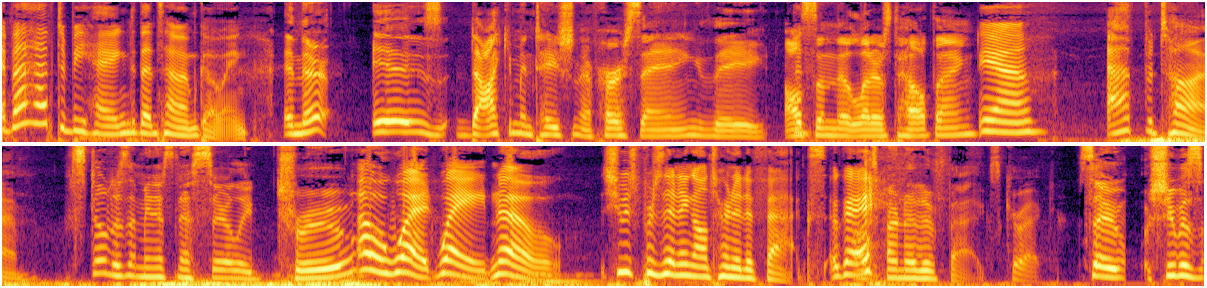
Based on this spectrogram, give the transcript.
If I have to be hanged, that's how I'm going. And there is documentation of her saying the I'll send the letters to hell thing Yeah. at the time. Still doesn't mean it's necessarily true. Oh, what? Wait, no. She was presenting alternative facts, okay? Alternative facts, correct. So she was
